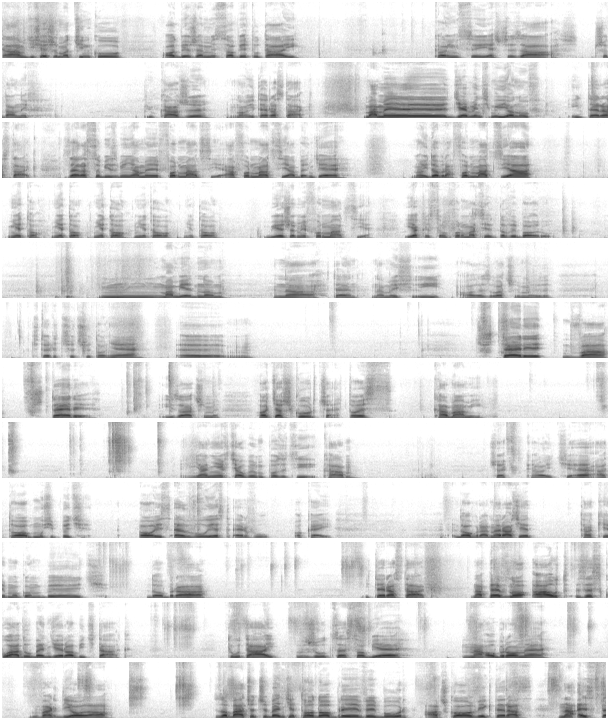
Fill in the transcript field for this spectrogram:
Witam, w dzisiejszym odcinku odbierzemy sobie tutaj końcy jeszcze za sprzedanych piłkarzy. No i teraz tak. Mamy 9 milionów i teraz tak. Zaraz sobie zmieniamy formację, a formacja będzie... No i dobra, formacja... Nie to, nie to, nie to, nie to, nie to. Bierzemy formację. Jakie są formacje do wyboru? Mm, mam jedną na ten, na myśli, ale zobaczymy. 4-3-3 to nie. Ym, 4, 2, 4. I zobaczymy. Chociaż kurczę, to jest kamami. Ja nie chciałbym pozycji kam. Czekajcie, a to musi być. O, jest LW, jest RW. Okej. Dobra, na razie takie mogą być. Dobra. I teraz tak. Na pewno out ze składu będzie robić tak. Tutaj wrzucę sobie na obronę Guardiola. Zobaczę, czy będzie to dobry wybór. Aczkolwiek teraz na ST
